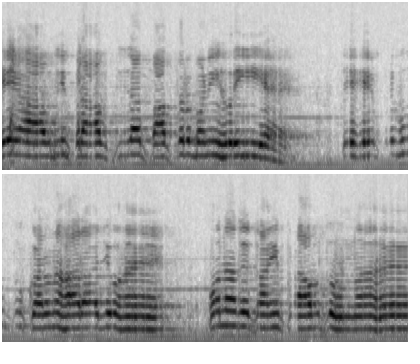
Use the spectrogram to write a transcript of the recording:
ਇਹ ਆਪ ਦੀ ਪ੍ਰਾਪਤੀ ਦਾ ਪਾਤਰ ਬਣੀ ਹੋਈ ਹੈ। ਤੇ ਇਹ ਪ੍ਰਭੂ ਤੂੰ ਕਰਨਹਾਰਾ ਜੋ ਹੈ ਉਹਨਾਂ ਦੇ ਤਾਂ ਹੀ ਪ੍ਰਾਪਤ ਹੁੰਨਾ ਹੈ।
